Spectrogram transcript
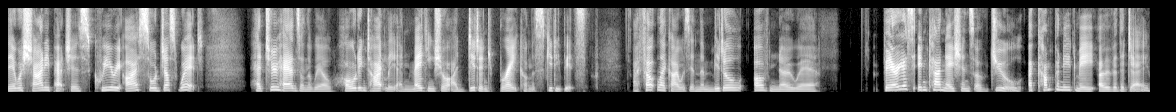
there were shiny patches, query ice, or just wet. Had two hands on the wheel, holding tightly and making sure I didn't brake on the skiddy bits. I felt like I was in the middle of nowhere. Various incarnations of Jewel accompanied me over the day.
